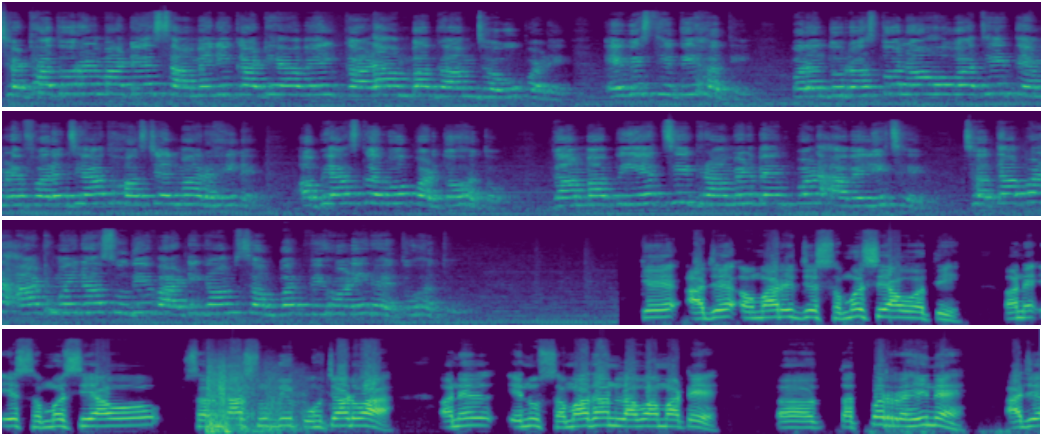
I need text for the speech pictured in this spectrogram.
છઠ્ઠા ધોરણ માટે સામેની કાંઠે આવેલ કાળા આંબા ગામ જવું પડે એવી સ્થિતિ હતી. પરંતુ રસ્તો ન હોવાથી તેમણે ફરજિયાત હોસ્ટેલમાં રહીને અભ્યાસ કરવો પડતો હતો. ગામમાં પીએચસી ગ્રામીણ બેંક પણ આવેલી છે. છતાં પણ આઠ મહિના સુધી વાટી ગામ સંપર્ક વિહોણી રહેતું હતું. કે આજે અમારી જે સમસ્યાઓ હતી અને એ સમસ્યાઓ સરકાર સુધી પહોંચાડવા અને એનું સમાધાન લાવવા માટે તત્પર રહીને આજે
